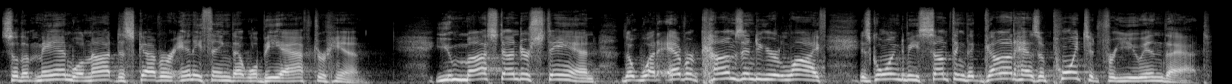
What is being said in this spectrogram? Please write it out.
so that man will not discover anything that will be after him. You must understand that whatever comes into your life is going to be something that God has appointed for you in that.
